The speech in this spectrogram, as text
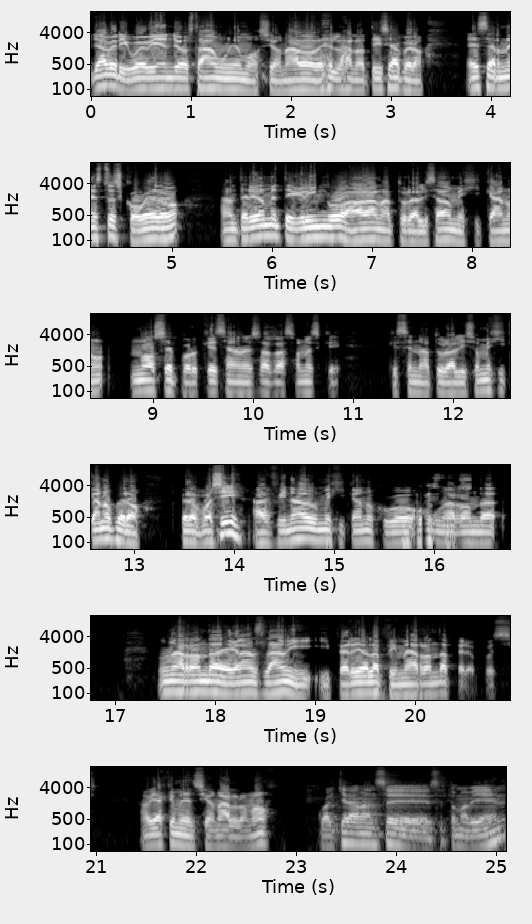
ya averigüé bien. Yo estaba muy emocionado de la noticia, pero es Ernesto Escobedo. Anteriormente gringo, ahora naturalizado mexicano. No sé por qué sean esas razones que, se naturalizó mexicano, pero, pero pues sí, al final un mexicano jugó una ronda, una ronda de Grand Slam y, perdió la primera ronda, pero pues había que mencionarlo, ¿no? Cualquier avance se toma bien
